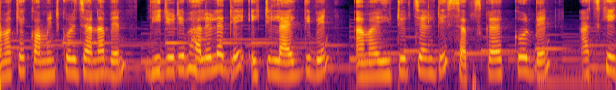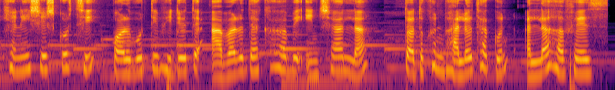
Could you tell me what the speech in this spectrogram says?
আমাকে কমেন্ট করে জানাবেন। ভিডিওটি ভালো লাগলে একটি লাইক দিবেন, আমার ইউটিউব চ্যানেলটি সাবস্ক্রাইব করবেন। আজকে এখানেই শেষ করছি। পরবর্তী ভিডিওতে আবারও দেখা হবে ইনশাআল্লাহ। ততক্ষণ ভালো থাকুন। আল্লাহ হাফেজ।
